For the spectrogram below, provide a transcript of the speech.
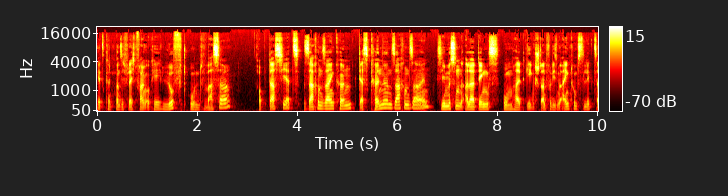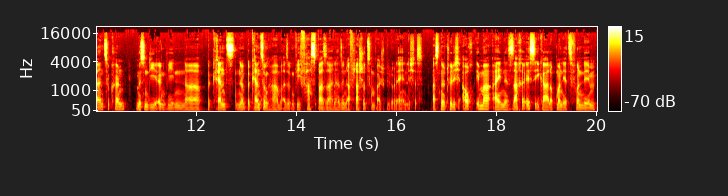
Jetzt könnte man sich vielleicht fragen, okay, Luft und Wasser ob das jetzt Sachen sein können, das können Sachen sein. Sie müssen allerdings, um halt Gegenstand von diesem Eigentumsdelikt sein zu können, müssen die irgendwie eine, begrenzt, eine Begrenzung haben, also irgendwie fassbar sein, also in einer Flasche zum Beispiel oder ähnliches. Was natürlich auch immer eine Sache ist, egal ob man jetzt von dem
